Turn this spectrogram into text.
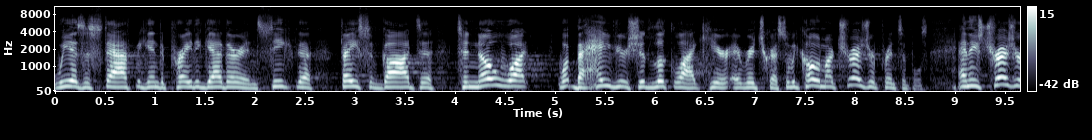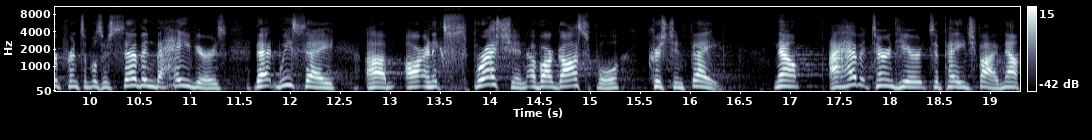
we as a staff began to pray together and seek the face of God to, to know what, what behavior should look like here at Ridgecrest. So, we call them our treasure principles. And these treasure principles are seven behaviors that we say um, are an expression of our gospel Christian faith. Now, I have it turned here to page five. Now,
